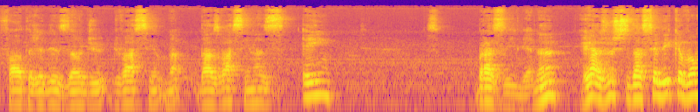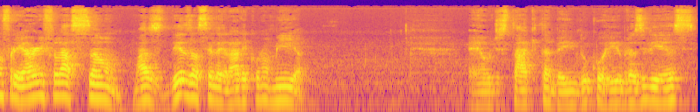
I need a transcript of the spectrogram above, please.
falta de adesão de, de vacina, das vacinas em Brasília. Né? Reajustes da Selic vão frear a inflação, mas desacelerar a economia. É o destaque também do Correio Brasiliense,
